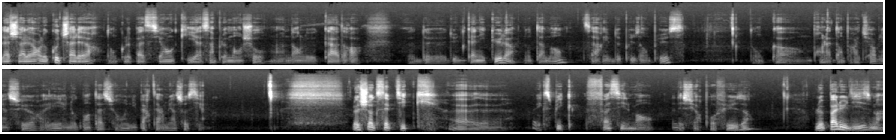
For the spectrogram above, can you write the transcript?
la chaleur, le coup de chaleur, donc le patient qui a simplement chaud, hein, dans le cadre d'une canicule notamment, ça arrive de plus en plus. Donc on prend la température bien sûr et il y a une augmentation, une hyperthermie associée. Le choc septique euh, explique facilement les sueurs profuses. Le paludisme,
